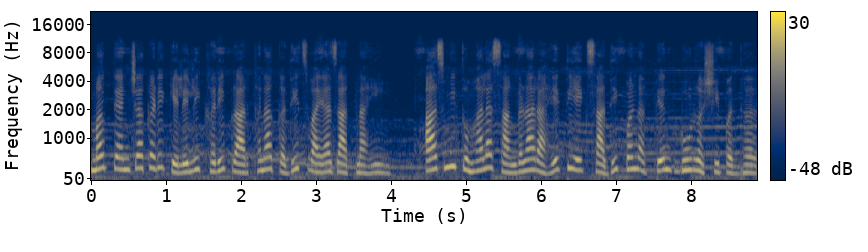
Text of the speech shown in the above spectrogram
मग त्यांच्याकडे केलेली खरी प्रार्थना कधीच वाया जात नाही. आज मी तुम्हाला सांगणार आहे ती एक साधी पण अत्यंत गूढ अशी पद्धत.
